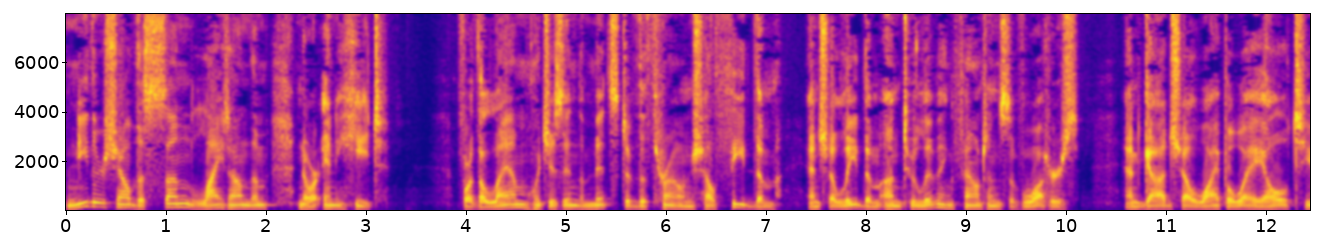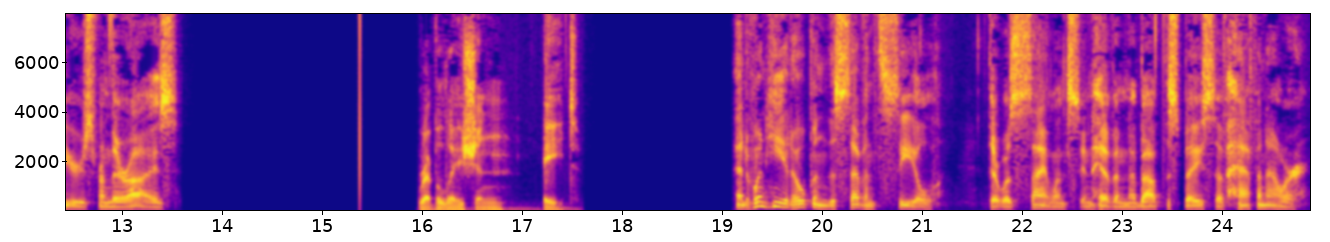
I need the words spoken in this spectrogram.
neither shall the sun light on them, nor any heat. For the Lamb which is in the midst of the throne shall feed them, and shall lead them unto living fountains of waters, and God shall wipe away all tears from their eyes. Revelation 8 and when he had opened the seventh seal, there was silence in heaven about the space of half an hour.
